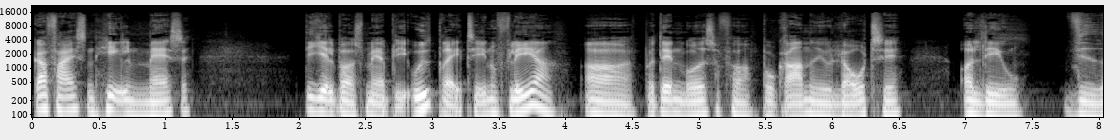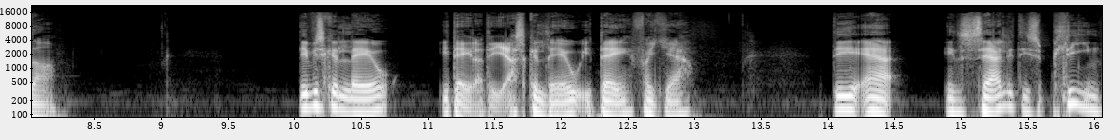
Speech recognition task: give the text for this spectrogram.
gør faktisk en hel masse. Det hjælper os med at blive udbredt til endnu flere, og på den måde så får programmet jo lov til at leve videre. Det vi skal lave i dag, eller det jeg skal lave i dag for jer, det er en særlig disciplin,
